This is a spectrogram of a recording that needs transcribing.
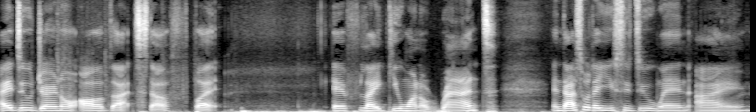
i do journal all of that stuff but if like you want to rant and that's what i used to do when i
